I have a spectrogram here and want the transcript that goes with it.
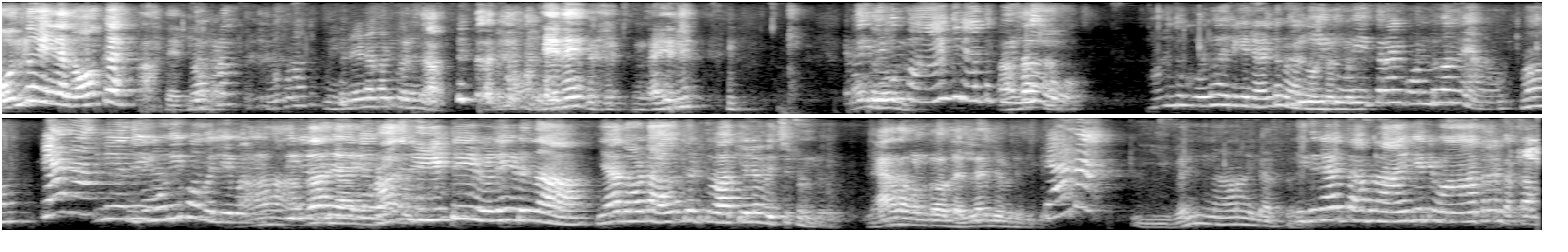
ഒന്നുമില്ല നോക്ക ഇതൊക്കെ കൊണ്ടുപോകുമോ കൊള്ളായിരിക്കും. രണ്ട് ഈ തുണി ഇത്രയും കൊണ്ടുവന്നെയാണോ? ഇനി അത് യൂണിഫോം അല്ലേ മതി? വീട്ടിൽ വെളിയിടുന്ന ഞാൻ നോട്ട് അകത്തെടുത്ത് ബാക്കിയെല്ലാം വെച്ചിട്ടുണ്ട്. ഞാൻ കൊണ്ടുപോകാം എല്ലാം ചോദിച്ചു ഇവൻ നാണമില്ലാത്ത ഇതിനകത്ത് ആ ബ്ലാങ്കറ്റ് മാത്രമേ വെക്കാൻ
